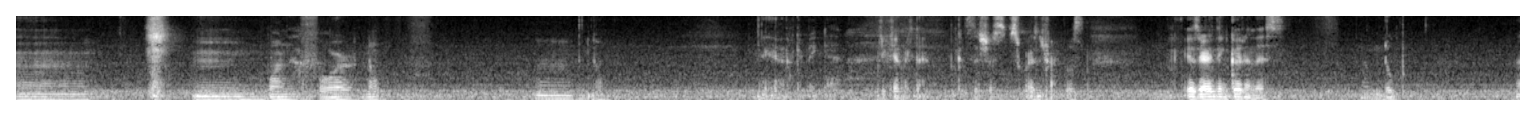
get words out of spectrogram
Um, mm, one four. No. Mm, no. Yeah, I can make that. You can make that because it's just squares and triangles. Is there anything good in this? Nope. Uh,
